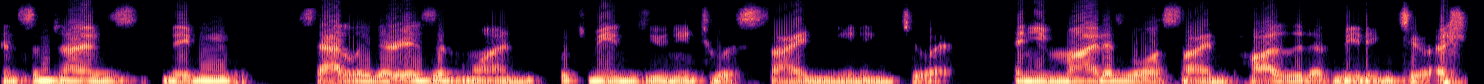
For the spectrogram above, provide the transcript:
and sometimes maybe Sadly, there isn't one, which means you need to assign meaning to it. And you might as well assign positive meaning to it.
